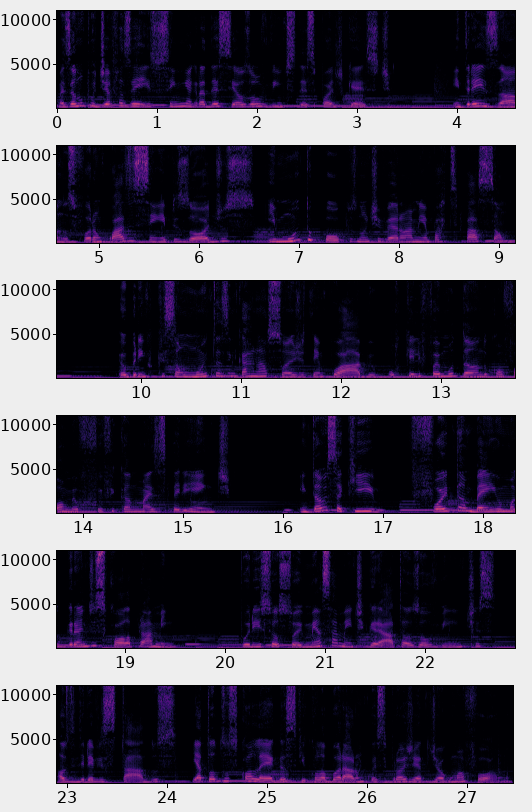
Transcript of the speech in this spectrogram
Mas eu não podia fazer isso sem agradecer aos ouvintes desse podcast. Em três anos foram quase 100 episódios e muito poucos não tiveram a minha participação. Eu brinco que são muitas encarnações de tempo hábil porque ele foi mudando conforme eu fui ficando mais experiente. Então isso aqui foi também uma grande escola para mim. Por isso eu sou imensamente grata aos ouvintes, aos entrevistados e a todos os colegas que colaboraram com esse projeto de alguma forma.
